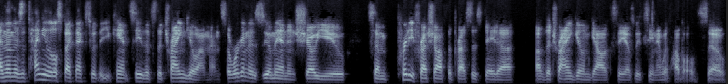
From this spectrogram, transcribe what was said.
And then there's a tiny little speck next to it that you can't see that's the triangulum. And so we're going to zoom in and show you some pretty fresh off the presses data of the triangulum galaxy as we've seen it with Hubble. So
